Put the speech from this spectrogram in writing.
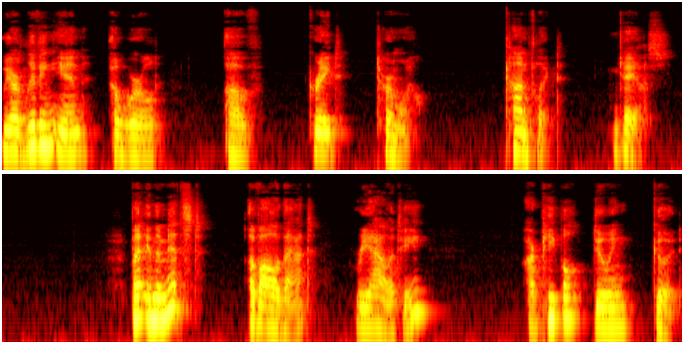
We are living in a world of great turmoil, conflict, chaos. But in the midst of all of that reality are people doing good.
